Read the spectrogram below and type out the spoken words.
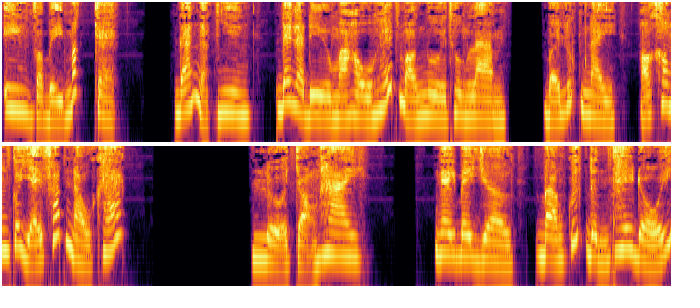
yên và bị mắc kẹt. Đáng ngạc nhiên, đây là điều mà hầu hết mọi người thường làm, bởi lúc này họ không có giải pháp nào khác. Lựa chọn 2 Ngay bây giờ, bạn quyết định thay đổi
